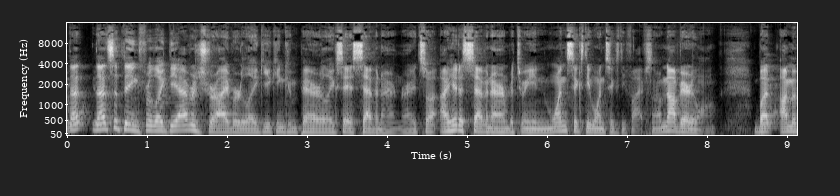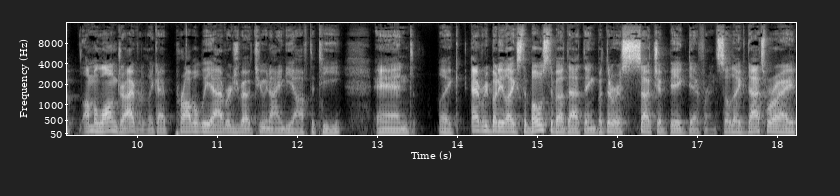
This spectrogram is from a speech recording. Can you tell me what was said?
That that's the thing for like the average driver. Like you can compare, like say a seven iron, right? So I hit a seven iron between 160 165. So I'm not very long, but I'm a I'm a long driver. Like I probably average about 290 off the tee, and like everybody likes to boast about that thing, but there is such a big difference. So like that's where I.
